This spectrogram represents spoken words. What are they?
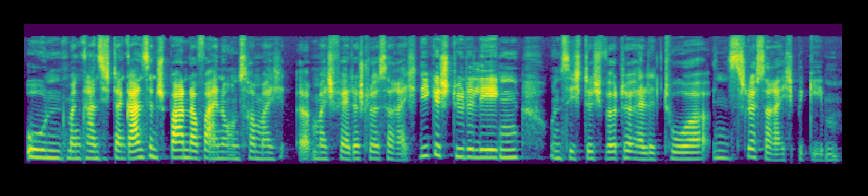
Und man kann sich dann ganz entspannt auf eine unserer Machfelder äh, Schlösserreich Liegestühle legen und sich durch virtuelle Tor ins Schlösserreich begeben.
